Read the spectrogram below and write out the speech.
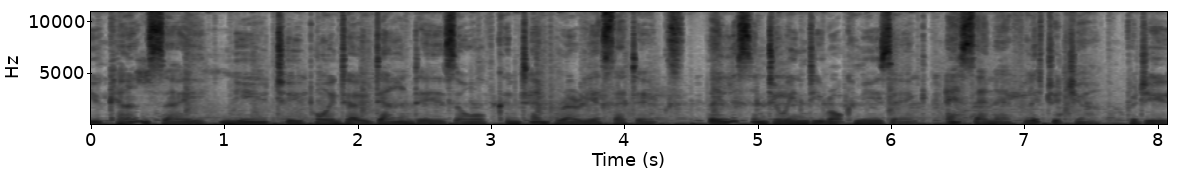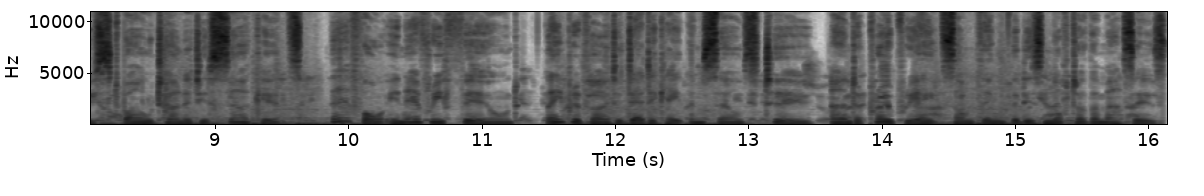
You can say new 2.0 dandies of contemporary aesthetics. They listen to indie rock music, SNF literature, produced by alternative circuits. Therefore, in every field, they prefer to dedicate themselves to and appropriate something that is not of the masses.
